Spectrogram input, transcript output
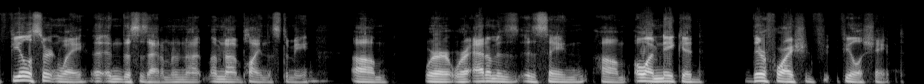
feel a certain way. And this is Adam. I'm not, I'm not applying this to me. Um, where, where Adam is, is saying, um, "Oh, I'm naked, therefore I should f- feel ashamed."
